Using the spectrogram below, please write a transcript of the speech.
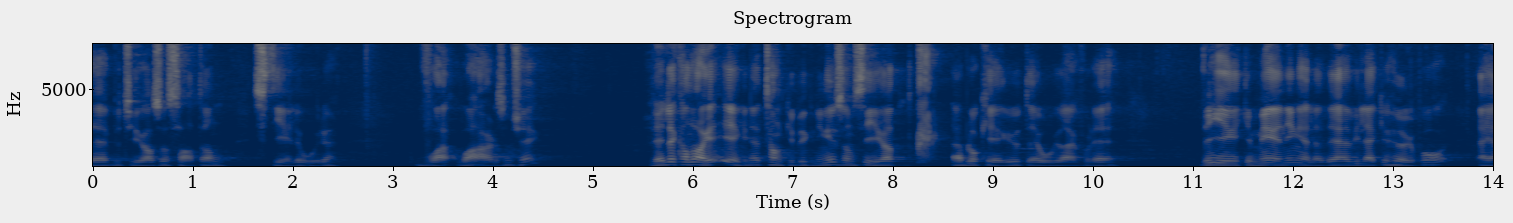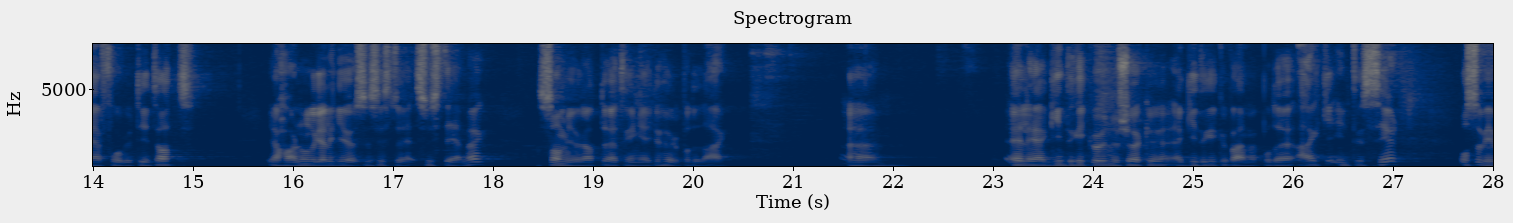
det betyr altså Satan stjeler ordet. Hva, hva er det som skjer? Vel, det kan være egne tankebygninger som sier at 'jeg blokkerer ut det ordet der', for det, det gir ikke mening, eller det vil jeg ikke høre på. Jeg Er forutinntatt? Jeg har noen religiøse systemer som gjør at jeg trenger ikke høre på det der. Eh, eller jeg gidder ikke å undersøke, jeg gidder ikke å være med på det, jeg er ikke interessert, osv.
